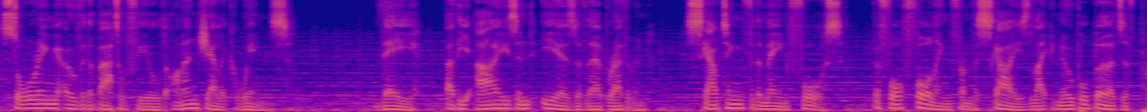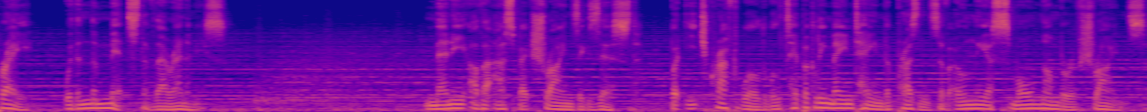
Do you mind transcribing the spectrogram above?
soaring over the battlefield on angelic wings. They are the eyes and ears of their brethren, scouting for the main force before falling from the skies like noble birds of prey within the midst of their enemies. Many other aspect shrines exist, but each craft world will typically maintain the presence of only a small number of shrines.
